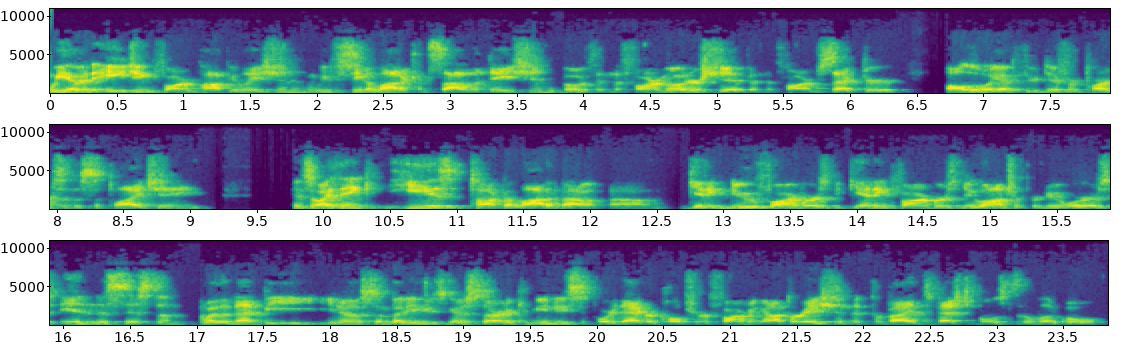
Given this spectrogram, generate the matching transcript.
We have an aging farm population. We've seen a lot of consolidation, both in the farm ownership and the farm sector, all the way up through different parts of the supply chain. And so I think he has talked a lot about um, getting new farmers, beginning farmers, new entrepreneurs in the system, whether that be, you know, somebody who's going to start a community supported agriculture farming operation that provides vegetables to the local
